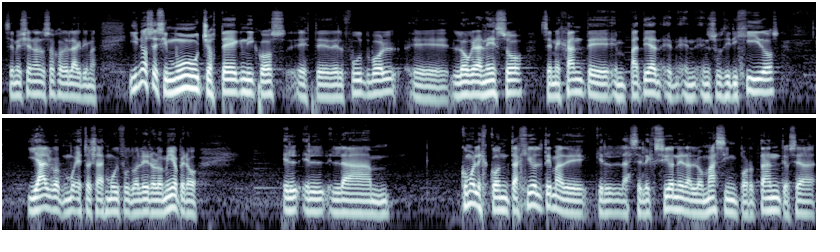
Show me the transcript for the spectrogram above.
se me llenan los ojos de lágrimas. Y no sé si muchos técnicos este, del fútbol eh, logran eso, semejante empatía en, sus dirigidos. Y algo, esto ya es muy futbolero lo mío, pero la, cómo les contagió el tema de que la selección era lo más importante, o sea,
